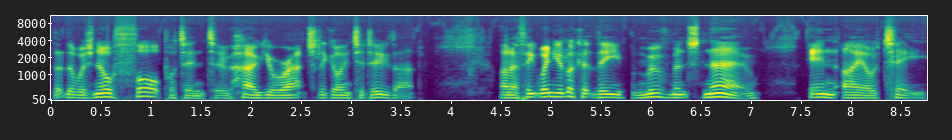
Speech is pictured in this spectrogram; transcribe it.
that there was no thought put into how you were actually going to do that. And I think when you look at the movements now in IoT,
